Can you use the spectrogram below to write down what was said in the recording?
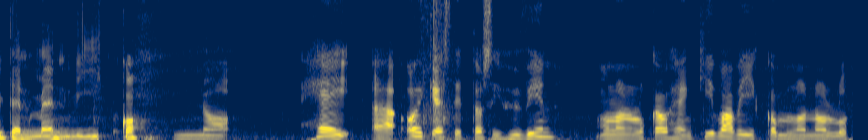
Miten men viikko? No hei, äh, oikeasti tosi hyvin. Mulla on ollut kauhean kiva viikko. Mulla on ollut,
